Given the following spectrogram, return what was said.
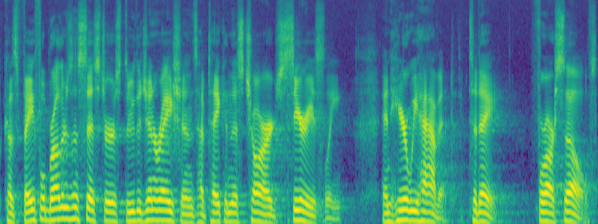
Because faithful brothers and sisters through the generations have taken this charge seriously. And here we have it today for ourselves.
